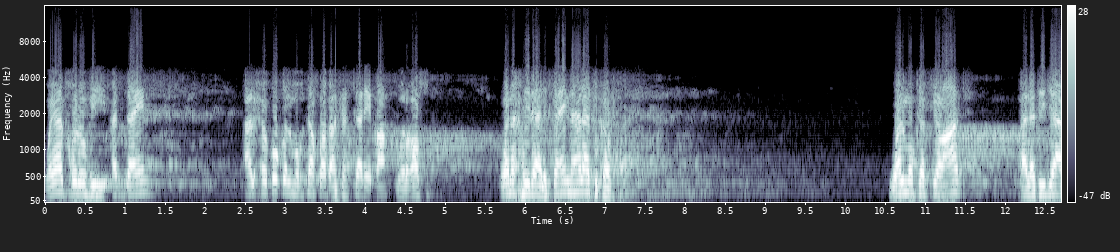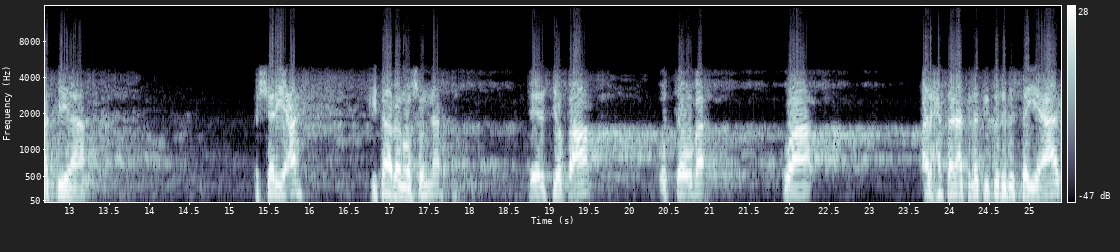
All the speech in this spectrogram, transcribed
ويدخل في الدين الحقوق المغتصبة كالسرقة والغصب ونحو ذلك فإنها لا تكفر. والمكفرات التي جاءت بها الشريعة كتابا وسنة هي الاستغفار والتوبة والحسنات التي تذهب السيئات.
